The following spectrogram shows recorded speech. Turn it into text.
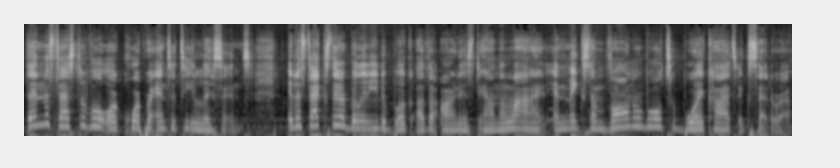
then the festival or corporate entity listens. It affects their ability to book other artists down the line and makes them vulnerable to boycotts, etc.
